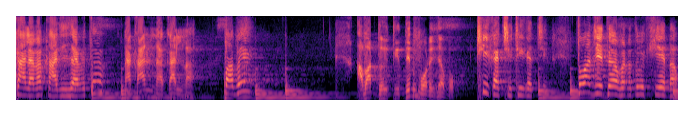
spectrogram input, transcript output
কাল আবার কাজে যাবে তো? না কাল না কাল না। তবে? আবার দুই তিন দিন পরে যাব। ঠিক আছে ঠিক আছে। তোমার যেতে হবে না তুমি খেয়ে নাও।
